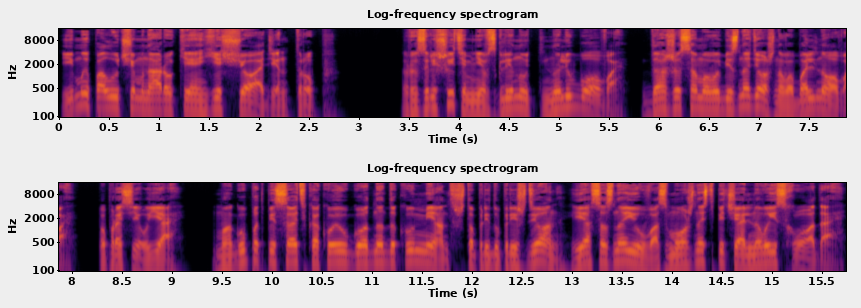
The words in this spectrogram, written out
и мы получим на руки еще один труп. «Разрешите мне взглянуть на любого, даже самого безнадежного больного», – попросил я. Могу подписать какой угодно документ, что предупрежден и осознаю возможность печального исхода.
